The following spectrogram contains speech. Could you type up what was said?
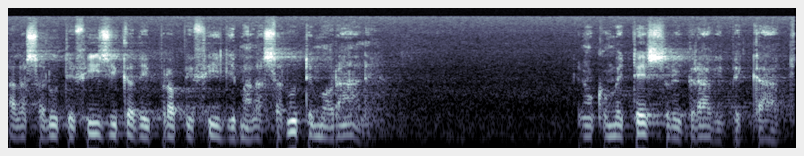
alla salute fisica dei propri figli, ma alla salute morale, che non commettessero i gravi peccati.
